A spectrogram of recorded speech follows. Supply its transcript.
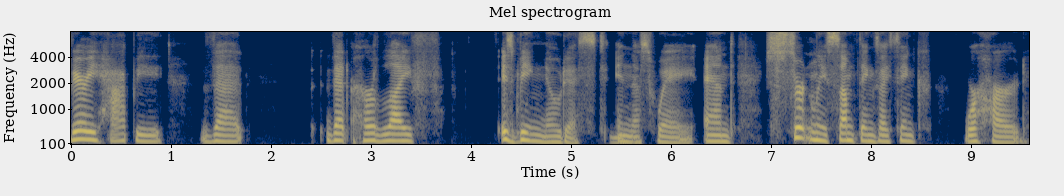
very happy that that her life is being noticed in mm-hmm. this way. And certainly some things I think were hard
